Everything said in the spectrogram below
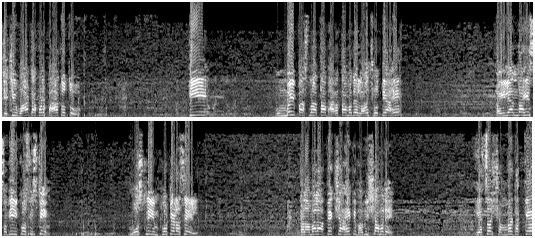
ज्याची वाट आपण पाहत होतो ती मुंबईपासून आता भारतामध्ये लॉन्च होते आहे. पहिल्यांदा ही सगळी इकोसिस्टीम मोस्टली इम्पोर्टेड असेल. पण आम्हाला अपेक्षा आहे की भविष्यामध्ये याचं शंभर टक्के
